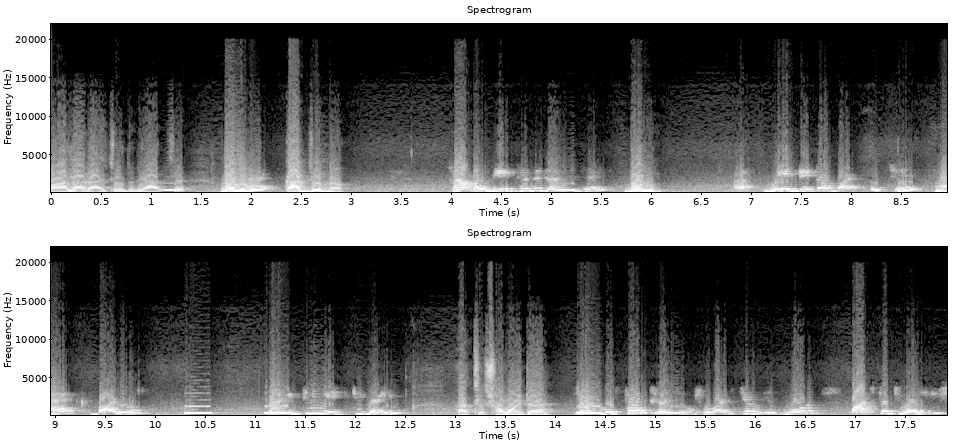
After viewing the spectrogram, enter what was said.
মালা রায়চৌধুরী। আচ্ছা। বলুন হ্যাঁ। কার জন্য? হ্যাঁ আমার মেয়ের জন্য জানতে চাই। বলুন। মেয়ের ডেট অফ বার্থ হচ্ছে এক বারো নাইনটিন এইটটি নাইন আচ্ছা সময়টা? জন্মস্থান ভোর পাঁচটা চুয়াল্লিশ।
